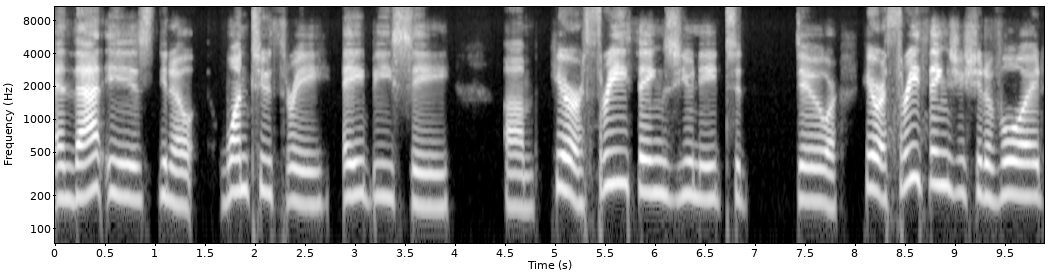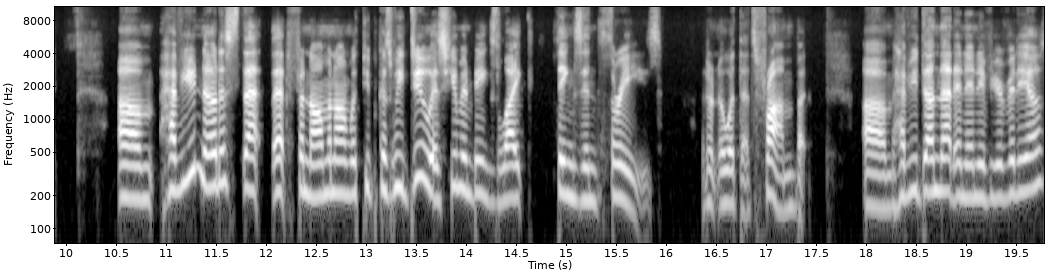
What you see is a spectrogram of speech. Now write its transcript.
and that is you know one two three a b c um, here are three things you need to do or here are three things you should avoid um, have you noticed that that phenomenon with people because we do as human beings like things in threes i don't know what that's from but um, have you done that in any of your videos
